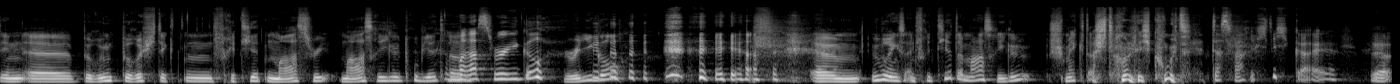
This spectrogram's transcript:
den äh, berühmt-berüchtigten frittierten Marsri Marsriegel probiert haben. Mars Regal. Regal. ähm, übrigens, ein frittierter Marsriegel schmeckt erstaunlich gut. Das war richtig geil. Ja.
